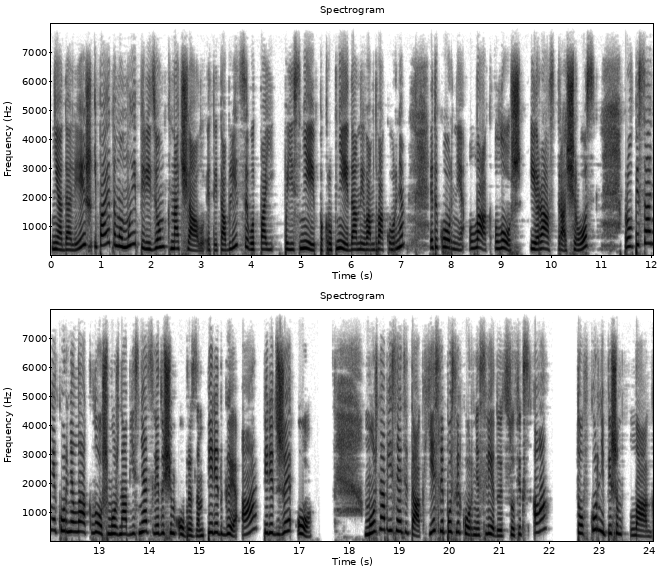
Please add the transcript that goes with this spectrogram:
не одолеешь. И поэтому мы перейдем к началу этой таблицы. Вот по, пояснее, покрупнее даны вам два корня. Это корни лак, ложь и раз, тращ, рос. Правописание корня лак, ложь можно объяснять следующим образом. Перед г а, перед ж о. Можно объяснять и так. Если после корня следует суффикс а, то в корне пишем лаг.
